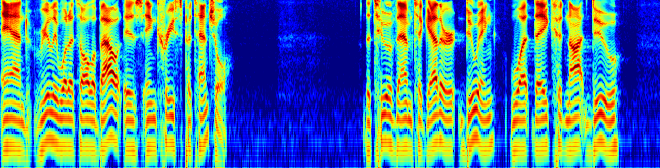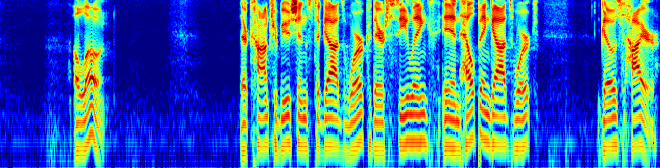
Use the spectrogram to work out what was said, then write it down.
And really, what it's all about is increased potential. The two of them together doing what they could not do alone their contributions to God's work, their ceiling in helping God's work goes higher.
